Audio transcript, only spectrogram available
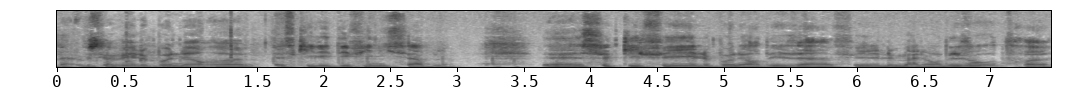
Ben, vous savez, le bonheur, est-ce qu'il est définissable? Euh, ce qui fait le bonheur des uns fait le malheur des autres.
